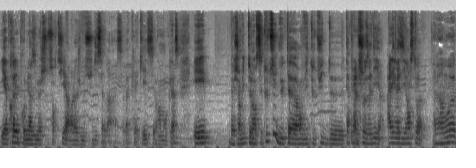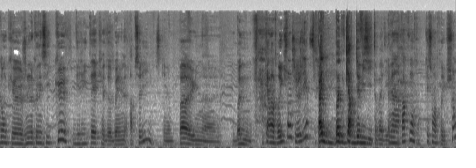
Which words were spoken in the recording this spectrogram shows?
Et après, les premières images sont sorties. Alors là, je me suis dit, ça va, ça va claquer, c'est vraiment classe. Et ben, j'ai envie de te lancer tout de suite, vu que tu as envie tout de suite de. T'as plein de choses à dire. Allez, vas-y, lance-toi. Ah ben moi donc euh, je ne le connaissais que des retakes de Bohemian Rhapsody, ce qui n'est pas une euh, bonne carte d'introduction si je veux dire. C'est pas une bonne carte de visite, on va Eh dire. bien, par contre, question d'introduction,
